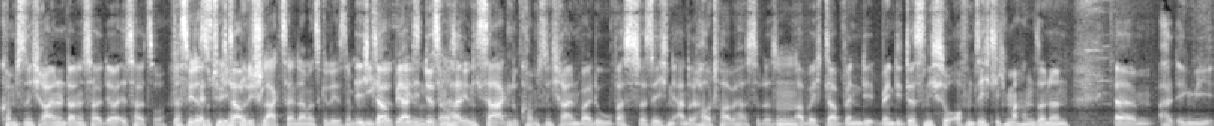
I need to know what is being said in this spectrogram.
kommst du nicht rein und dann ist halt, ja, ist halt so. das wieder so. Ich ich habe nur die Schlagzeilen damals gelesen. Ich glaube, ja, die dürfen halt ausgeht. nicht sagen, du kommst nicht rein, weil du, was weiß ich, eine andere Hautfarbe hast oder so. Mhm. Aber ich glaube, wenn die, wenn die das nicht so offensichtlich machen, sondern ähm, halt irgendwie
